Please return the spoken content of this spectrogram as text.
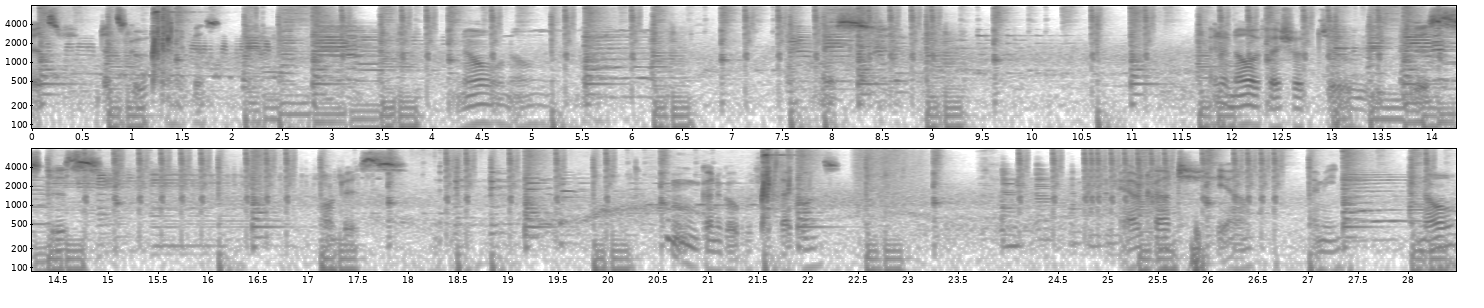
that's that's good, I guess. No, no. Yes. I don't know if I should do this, this, this. I'm gonna go with the black ones. Haircut, yeah. I mean, no,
